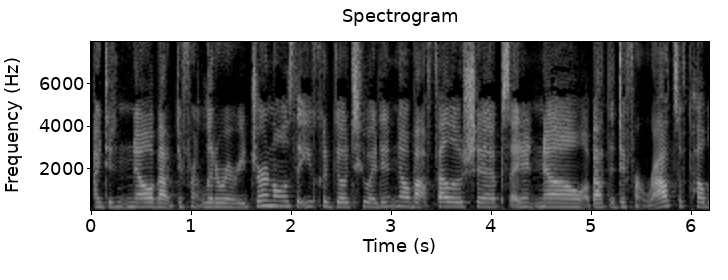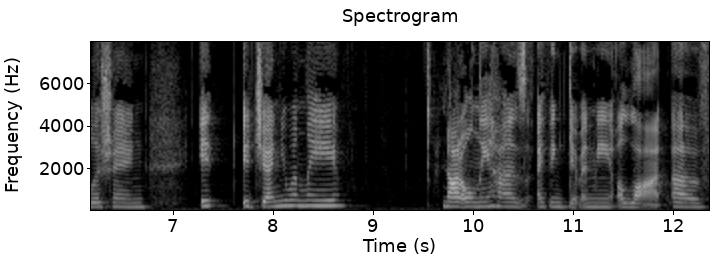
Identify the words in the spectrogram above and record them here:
I didn't know about different literary journals that you could go to. I didn't know about fellowships. I didn't know about the different routes of publishing. It it genuinely not only has I think given me a lot of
